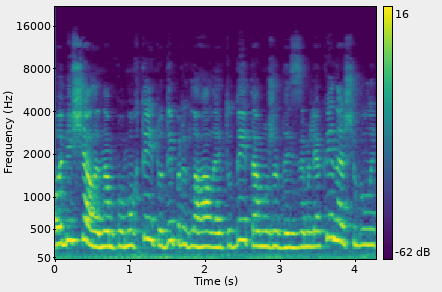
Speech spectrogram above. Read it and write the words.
Обіщали нам допомогти, і туди предлагали, і туди, там уже десь земляки наші були.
